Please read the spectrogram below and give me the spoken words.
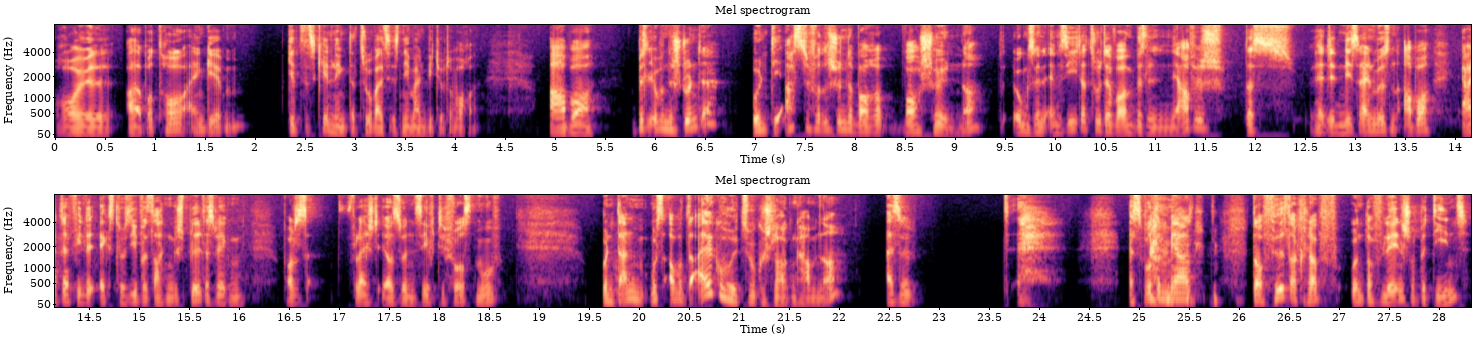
Royal Albert Hall eingeben. Gibt es jetzt keinen Link dazu, weil es ist nie mein Video der Woche. Aber ein bisschen über eine Stunde und die erste Viertelstunde war, war schön. Ne? Irgend so ein MC dazu, der war ein bisschen nervig. Das hätte nicht sein müssen, aber er hat ja viele exklusive Sachen gespielt, deswegen war das vielleicht eher so ein Safety-First-Move. Und dann muss aber der Alkohol zugeschlagen haben, ne? Also, äh, es wurde mehr der Filterknopf und der Flanger bedient,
